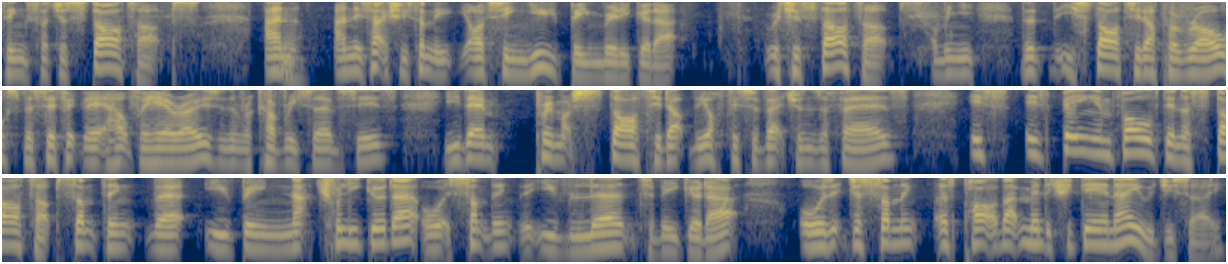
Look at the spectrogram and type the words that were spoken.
things such as startups. And yeah. and it's actually something I've seen you being really good at which is startups. I mean you the, you started up a role specifically at Help for Heroes in the recovery services. You then pretty much started up the Office of Veterans Affairs. Is is being involved in a startup something that you've been naturally good at or it's something that you've learnt to be good at? Or is it just something as part of that military DNA would you say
